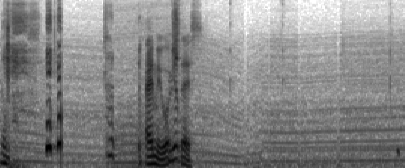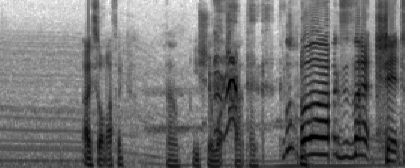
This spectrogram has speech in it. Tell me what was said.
Amy, watch Yep. this. I saw nothing. Oh, you should have watched that then. What is that shit?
